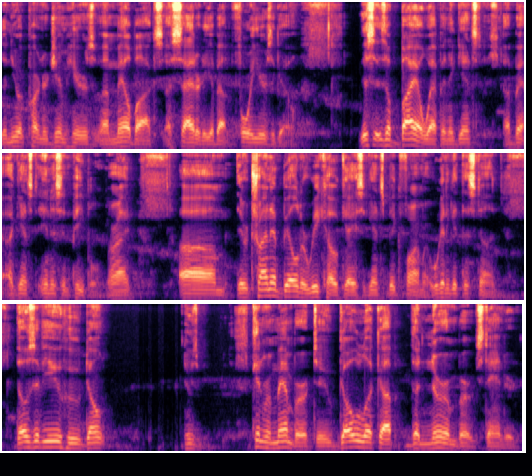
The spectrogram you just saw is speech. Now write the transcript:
the New York partner Jim Here's uh, mailbox a Saturday about four years ago. This is a bioweapon against uh, against innocent people. All right. Um, they're trying to build a RICO case against Big Pharma. We're going to get this done. Those of you who don't, who can remember to go look up the Nuremberg Standard.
